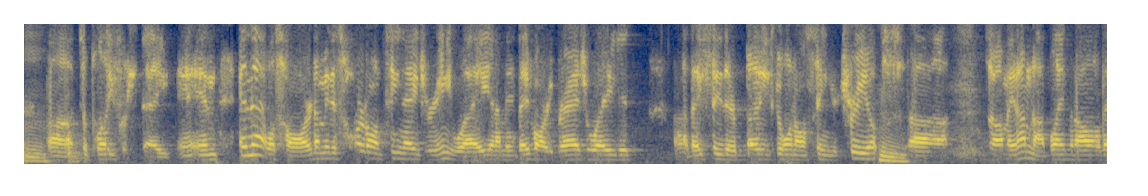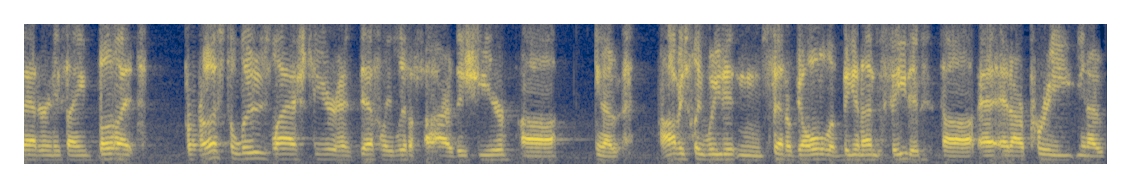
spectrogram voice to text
mm. uh, to play for state, and, and and that was hard. I mean, it's hard on a teenager anyway, and I mean they've already graduated. Uh, they see their buddies going on senior trips. Mm. Uh, so I mean, I'm not blaming all that or anything, but for us to lose last year has definitely lit a fire this year. Uh, you know, obviously we didn't set a goal of being undefeated uh, at, at our pre, you know,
